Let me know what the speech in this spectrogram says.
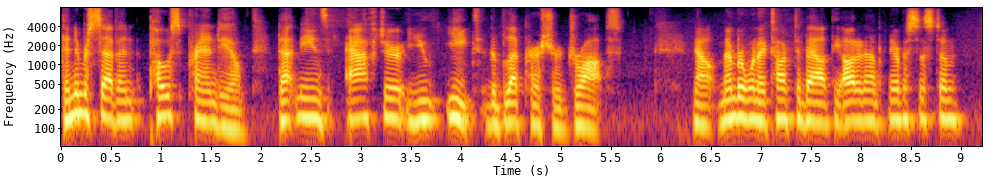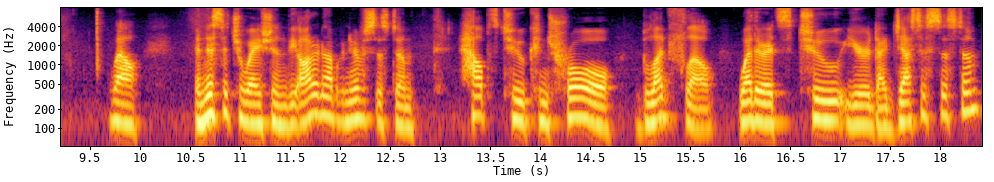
Then number seven, postprandial. That means after you eat, the blood pressure drops. Now, remember when I talked about the autonomic nervous system? Well, in this situation, the autonomic nervous system helps to control blood flow, whether it's to your digestive system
